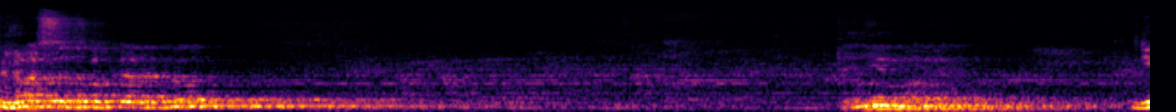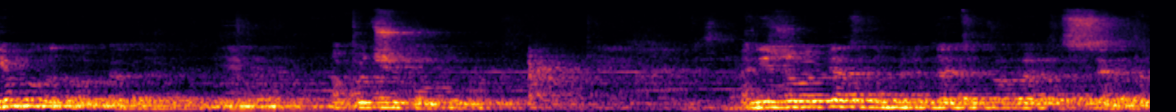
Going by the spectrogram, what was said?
У вас адвокат был? Да не было, Не было адвоката? не было. А почему? Они же обязаны были дать адвоката с центра.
